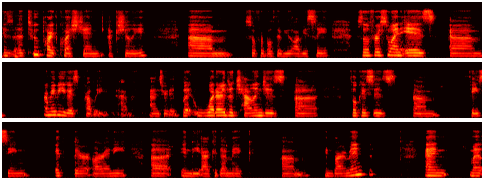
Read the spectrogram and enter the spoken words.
is a two-part question, actually. Um, so for both of you, obviously. So the first one is, um, or maybe you guys probably have answered it, but what are the challenges uh, Focus is um, facing, if there are any, uh, in the academic um, environment? And my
